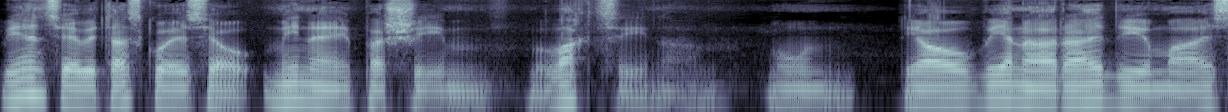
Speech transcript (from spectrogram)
viens jau ir tas, ko es jau minēju par šīm vakcīnām. Un jau vienā raidījumā es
